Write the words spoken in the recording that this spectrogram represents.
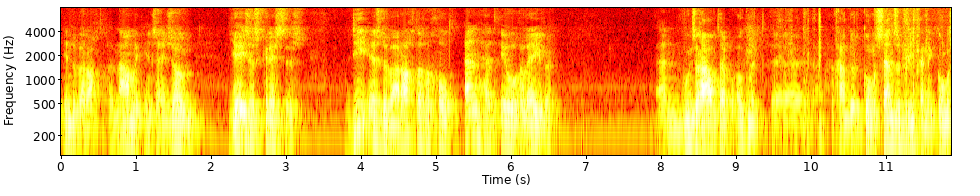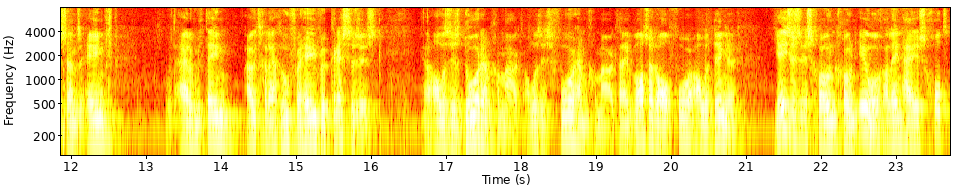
in de waarachtige namelijk in zijn Zoon, Jezus Christus. Die is de waarachtige God en het eeuwige leven. En woensdagavond hebben we ook met, uh, we gaan door de Colossensebrief en in Colossense 1 wordt eigenlijk meteen uitgelegd hoe verheven Christus is. Ja, alles is door hem gemaakt, alles is voor hem gemaakt. Hij was er al voor alle dingen. Jezus is gewoon, gewoon eeuwig, alleen hij is God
